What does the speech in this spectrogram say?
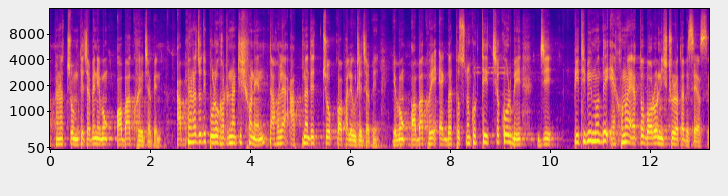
আপনারা চমকে যাবেন এবং অবাক হয়ে যাবেন। আপনারা যদি পুরো ঘটনাটি শোনেন, তাহলে আপনাদের চোখ কপালে উঠে যাবে এবং অবাক হয়ে একবার প্রশ্ন করতে ইচ্ছে করবে যে পৃথিবীর মধ্যে এখনও এত বড় নিষ্ঠুরতা বেঁচে আছে।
